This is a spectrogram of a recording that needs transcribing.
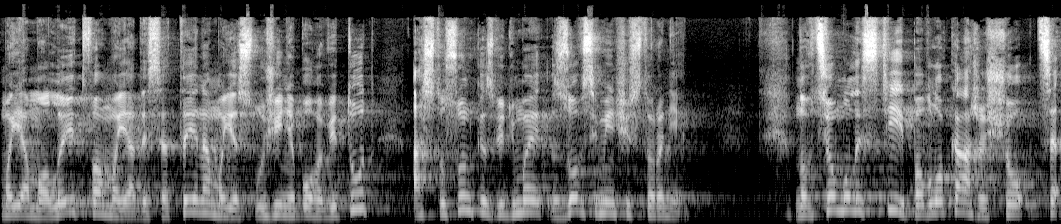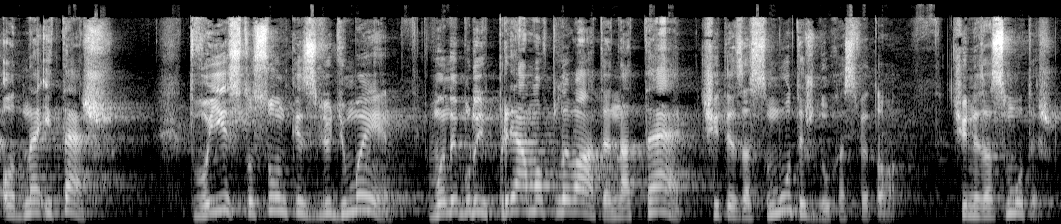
моя молитва, моя десятина, моє служіння Богові тут, а стосунки з людьми зовсім іншій стороні. Но в цьому листі Павло каже, що це одне і те ж. Твої стосунки з людьми вони будуть прямо впливати на те, чи ти засмутиш Духа Святого, чи не засмутиш.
